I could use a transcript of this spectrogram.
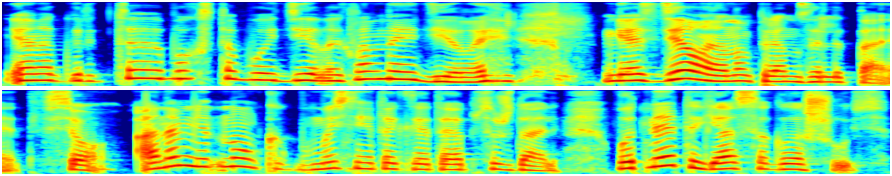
И она говорит, да бог с тобой, делай, главное, делай. Я сделаю, оно прям залетает. Все. Она мне, ну, как бы мы с ней так это обсуждали. Вот на это я соглашусь.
